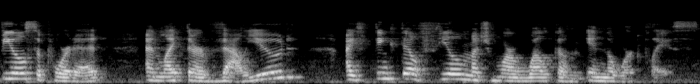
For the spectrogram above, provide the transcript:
feel supported and like they're valued, I think they'll feel much more welcome in the workplace.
